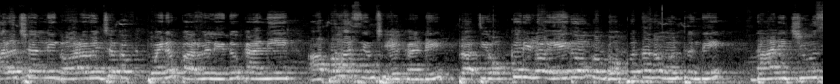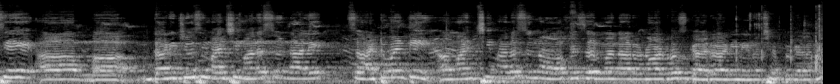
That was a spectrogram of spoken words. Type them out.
ఆలోచనని గౌరవించకపోయినా పర్వాలేదు కానీ అపహాస్యం చేయకండి. ప్రతి ఒక్కరిలో ఏదో ఒక గొప్పతనం ఉంటుంది. దాన్ని చూసి దాన్ని చూసి మంచి మనసు ఉండాలి. సో అటువంటి మంచి మనసున్న ఆఫీసర్ మన రొనాల్డ్రోస్ గారు అని నేను చెప్పగలను.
